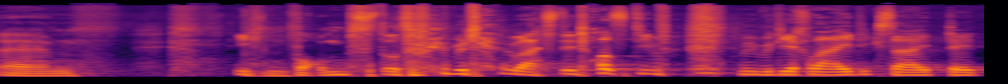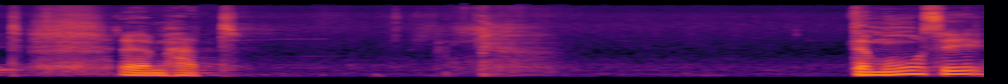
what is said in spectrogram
ähm, in Wamst, oder wie man, weiß nicht, was die, wie man die Kleidung gesagt hat, ähm, hat. Der Mose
